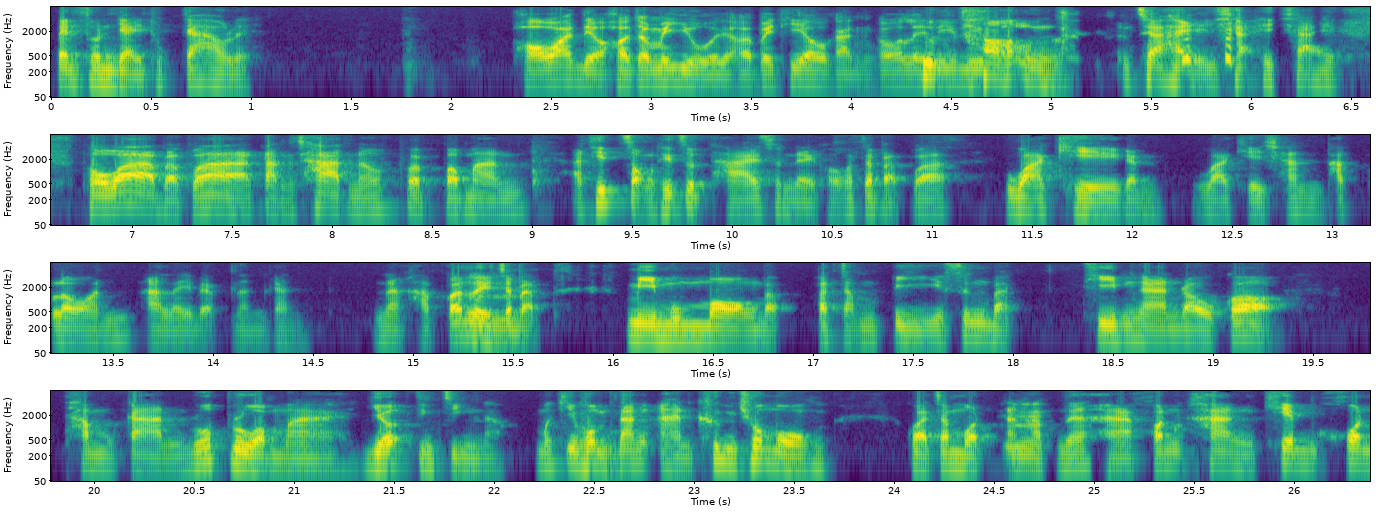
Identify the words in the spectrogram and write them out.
เป็นส่วนใหญ่ทุกเจ้าเลย เพราะว่าเดี๋ยวเขาจะไม่อยู่เดี๋ยวเขาไปเที่ยวกันเขาก็เลยถูรีกบๆต้ออองกใช่ใช่ใช่เพราะว่าแบบว่าต่างชาติเนาะแบบประมาณอาทิตย์สองอาทิตย์สุดท้ายส่วนใหญ่เขาก็จะแบบว่าวาเคกันวาเคชั่นพักร้อนอะไรแบบนั้นกันนะครับ ก็เลยจะแบบมีมุมมองแบบประจำปี ซึ่งแบบทีมงานเราก็ ทำการรวบรวมมาเยอะจริงๆนะเมื่อกี้ผมนั่งอ่านครึ่งชั่วโมงกว่าจะหมดนะครับ เนื้อหาค่อนข้างเข้มข้น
